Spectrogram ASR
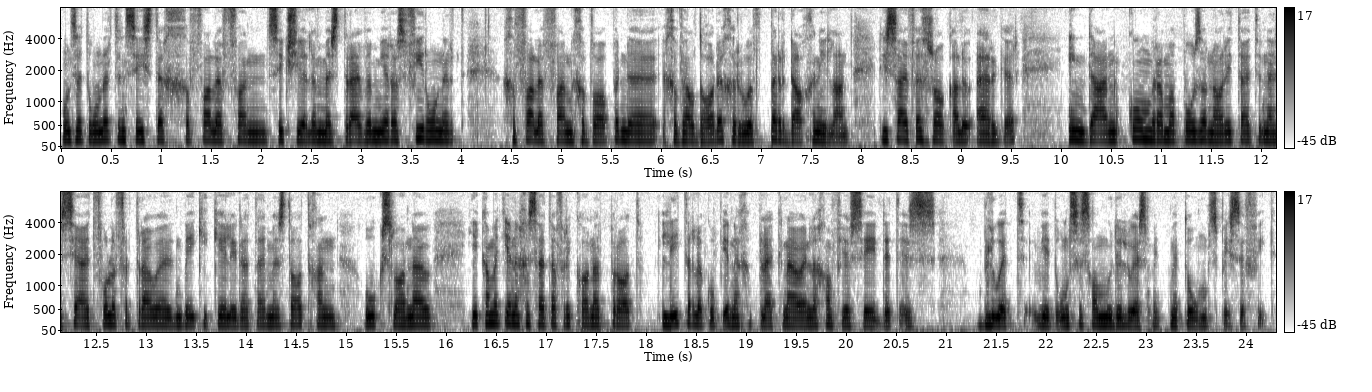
Ons het 160 gevalle van seksuele misdrywe, meer as 400 gevalle van gewapende gewelddadige roof per dag in die land. Die syfers raak al hoe erger en dan kom Ramaphosa na die tyd en hy sê hy het volle vertroue in Bekkie Kelly dat hy misdaad gaan hoekslaan. Nou, jy kan met enige Suid-Afrikaner praat letterlik op enige plek nou en hulle gaan vir jou sê dit is bloot weet ons is al moedeloos met met hom spesifiek.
